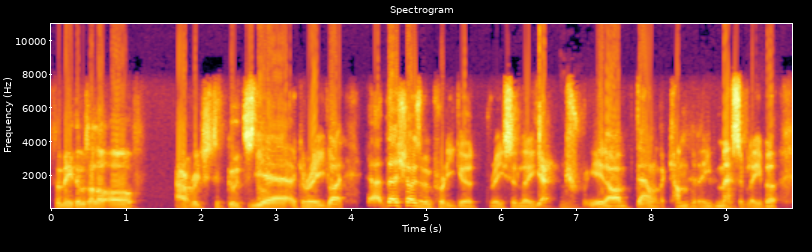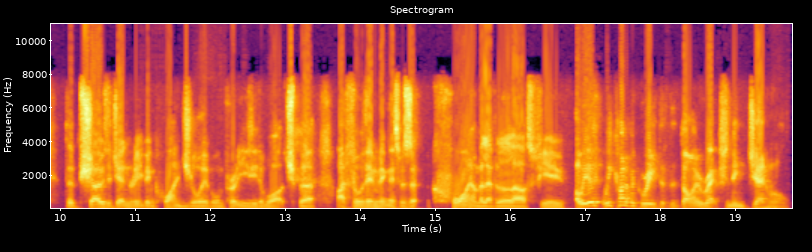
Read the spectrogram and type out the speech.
for me. There was a lot of average to good stuff. yeah, agreed. Like uh, their shows have been pretty good recently. Yeah. you know, I'm down on the company massively, but the shows have generally been quite enjoyable and pretty easy to watch. But I thought didn't think this was uh quite on the level of the last few. Oh, we we kind of agreed that the direction in general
